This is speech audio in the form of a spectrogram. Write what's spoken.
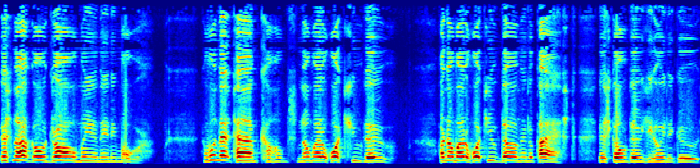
It's not going to draw men anymore. And when that time comes, no matter what you do, or no matter what you've done in the past, it's going to do you any good.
